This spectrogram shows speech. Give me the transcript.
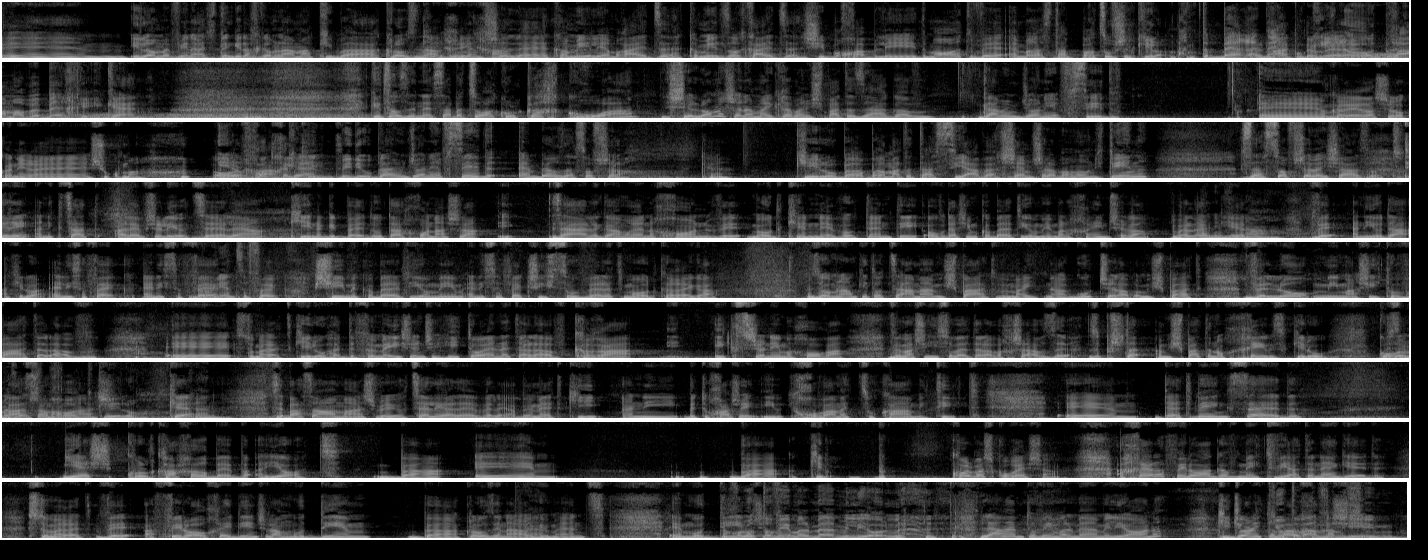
היא לא מבינה, אני אגיד לך גם למה, כי ב closing argument. של אה, קמיל היא אמרה את זה, קמיל זרקה את זה, שהיא בוכה בלי דמעות, ואמבר עשתה פרצוף של כאילו, מה את מדברת? מה היה את פה מדברת? כאילו דרמה ובכי, כן. קיצר, זה נעשה בצורה כל כך גרועה, שלא משנה מה יקרה במשפט הזה אגב, גם אם ג'וני יפסיד. אמ, הקריירה שלו כנראה שוקמה, או לפחות חלקית. כן, בדיוק, גם אם ג'וני יפסיד, אמבר זה הסוף שלה. כן. כאילו ברמת התעשייה והשם שלה במוניטין, זה הסוף של האישה הזאת. תראי, אני קצת, הלב שלי יוצא אליה, כי נגיד בעדות האחרונה שלה, זה היה לגמרי נכון ומאוד כנה ואותנטי, העובדה שהיא מקבלת איומים על החיים שלה ועל אני מבינה. ואני יודעת, כאילו, אין לי ספק, אין לי ספק. גם לי אין ספק. שהיא מקבלת איומים, אין לי ספק שהיא סובלת מאוד כרגע. זה אומנם כתוצאה מהמשפט ומההתנהגות שלה במשפט, ולא ממה שהיא תובעת עליו. אה, זאת אומרת, כאילו, הדפמיישן שהיא טוענת עליו קרה איקס שנים אחורה, ומה שהיא סובלת עליו עכשיו זה, זה פשוט המשפט הנוכחי, זה כאילו, קוראים לזה השלכות כאילו. כן, כן, זה באסה ממש, ויוצא לי הלב אליה באמת, כי אני בטוחה שהיא חווה מצוקה אמיתית. Um, that being said, יש כל כך הרבה בעיות ב... Um, ב... כאילו, כל מה שקורה שם. החל אפילו אגב מתביעת הנגד. זאת אומרת, ואפילו עורכי דין שלה מודים ב-closing כן. arguments, הם מודים... אנחנו לא טובים על 100 מיליון. למה הם טובים על 100 מיליון? כי ג'וני תובע על 50.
